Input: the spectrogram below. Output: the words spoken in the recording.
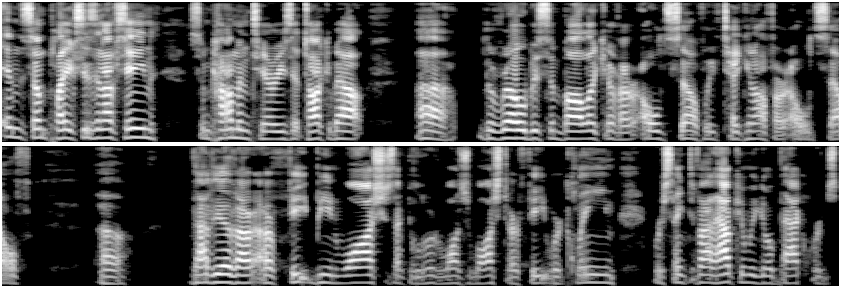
in some places and I've seen some commentaries that talk about uh, the robe is symbolic of our old self. We've taken off our old self. Uh, the idea of our, our feet being washed is like the Lord washed, washed our feet. We're clean. We're sanctified. How can we go backwards?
